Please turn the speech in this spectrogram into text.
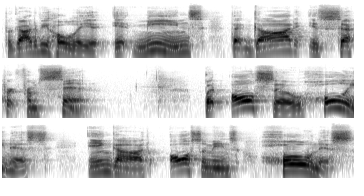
For God to be holy, it means that God is separate from sin. But also, holiness in God also means wholeness.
